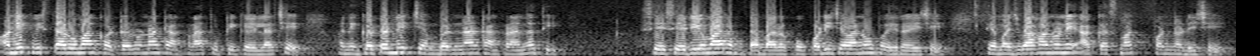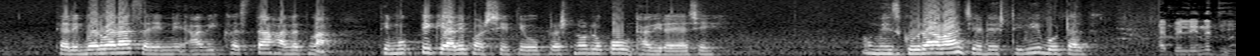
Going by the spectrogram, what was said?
અનેક વિસ્તારોમાં ગટરોના ઢાંકણા તૂટી ગયેલા છે અને ગટરની ચેમ્બરના ઢાંકણા નથી. શે શેરીઓમાં રમતા બાળકો પડી જવાનો ભય રહે છે. તેમજ વાહનોને અકસ્માત પણ નડે છે. ત્યારે બરવાડા શહેરને આવી ખસ્તા હાલતમાંથી મુક્તિ ક્યારે મળશે તેવો પ્રશ્નો લોકો ઉઠાવી રહ્યા છે. ઉમેશ ગોરાવા જેડેશ ટીવી, બોટાદ. આપેલી નથી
